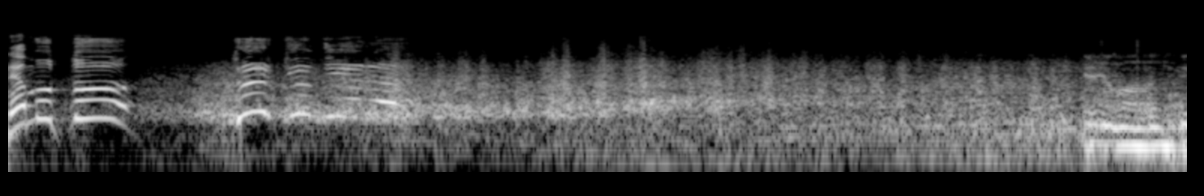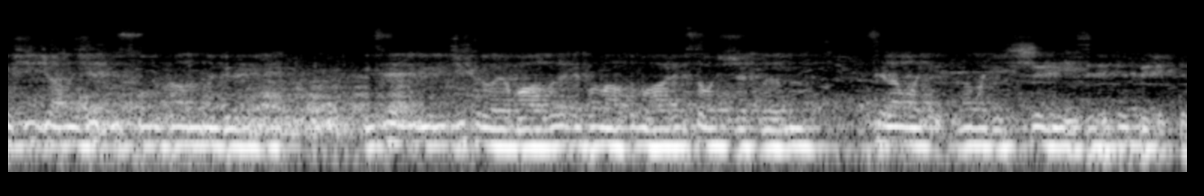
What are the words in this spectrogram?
Ne mutlu Türk'üm diyene. Bağlı 5. Anı Jet Üssü Komutanlığı'na görevli 151. Kiloya bağlı F-16 Muharip Savaş Uçakları'nın selamlama geçişlerini izledik hep birlikte.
